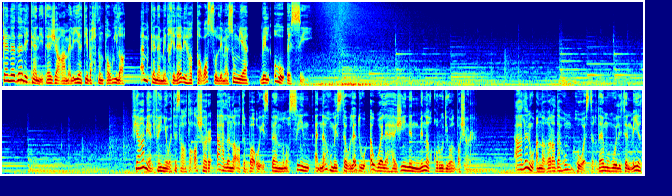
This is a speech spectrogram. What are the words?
كان ذلك نتاج عملية بحث طويلة أمكن من خلالها التوصل لما سمي SC في عام 2019 أعلن أطباء إسبان من الصين أنهم استولدوا أول هجين من القرود والبشر أعلنوا أن غرضهم هو استخدامه لتنمية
